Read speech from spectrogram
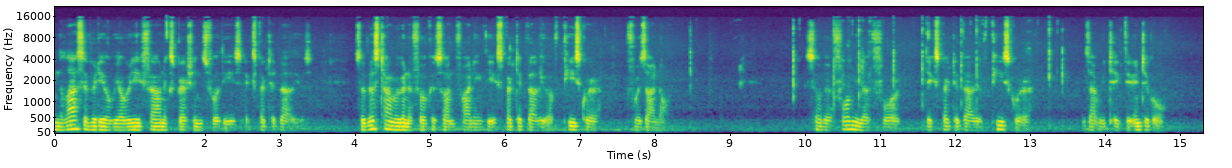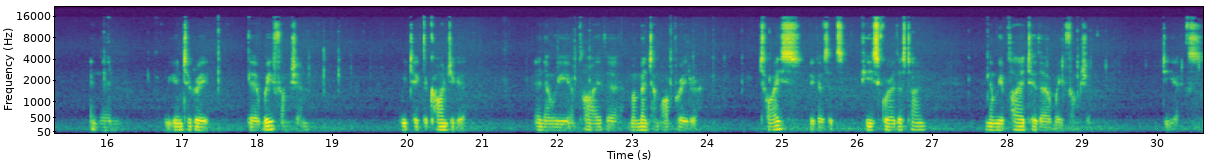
In the last video, we already found expressions for these expected values. So this time we're going to focus on finding the expected value of p squared for naught. So the formula for the expected value of p squared is that we take the integral and then we integrate the wave function, we take the conjugate, and then we apply the momentum operator twice because it's p squared this time, and then we apply it to the wave function dx.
